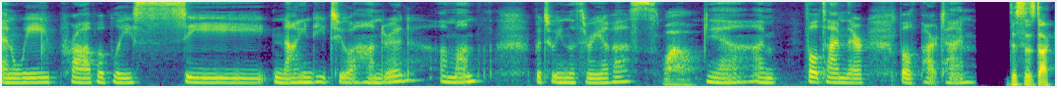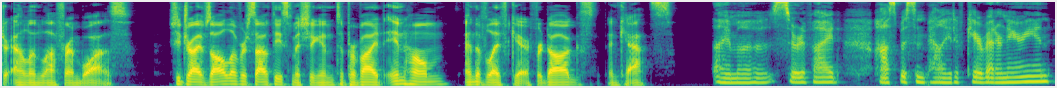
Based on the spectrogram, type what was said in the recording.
and we probably see 90 to 100 a month between the three of us. Wow. Yeah, I'm full time, they're both part time. This is Dr. Ellen LaFramboise. She drives all over Southeast Michigan to provide in home, end of life care for dogs and cats. I'm a certified hospice and palliative care veterinarian.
